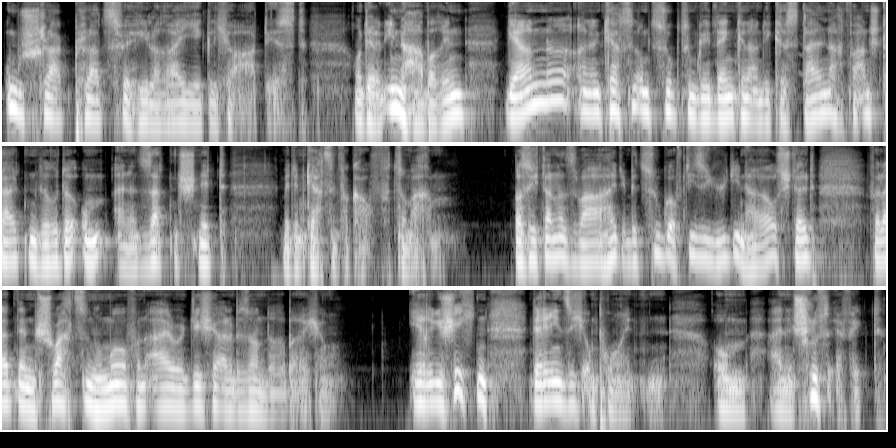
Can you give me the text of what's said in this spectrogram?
Umschlagplatz für Hehlerei jeglicher Art ist und deren Inhaberin gerne einen Kerzenumzug zum Gedenken an die Kristallnacht veranstalten würde, um einen satten Schnitt mit dem Kerzenverkauf zu machen. Was sich dann als Wahrheit in Bezug auf diese Jüdin herausstellt, verleiht dem schwarzen Humor von Ira Disher eine besondere Brechung. Ihre Geschichten drehen sich um Pointen, um einen Schlusseffekt,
